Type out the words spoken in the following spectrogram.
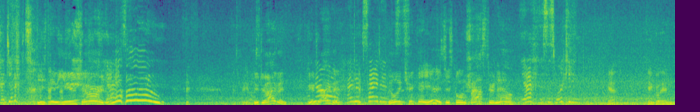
I did it. You did a U-turn. Yes. Woohoo! That's pretty awesome. You're driving. You're know, driving. I'm excited. The only This is- trick right here is just going faster now. Yeah, this is working. Yeah. Okay, go ahead and.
